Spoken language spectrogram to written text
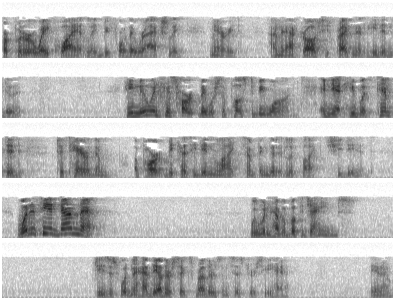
Or put her away quietly before they were actually married? I mean, after all, she's pregnant and he didn't do it. He knew in his heart they were supposed to be one, and yet he was tempted to tear them apart because he didn't like something that it looked like she did. What if he had done that? We wouldn't have a book of James. Jesus wouldn't have had the other six brothers and sisters he had. You know?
